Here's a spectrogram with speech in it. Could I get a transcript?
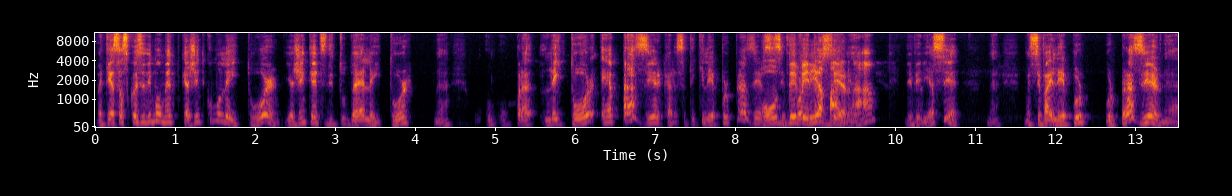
Mas tem essas coisas de momento, porque a gente, como leitor, e a gente antes de tudo é leitor, né? O, o pra, leitor é prazer, cara. Você tem que ler por prazer. Ou deveria ser. Né? Deveria ser, né? Mas você vai ler por, por prazer, né?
